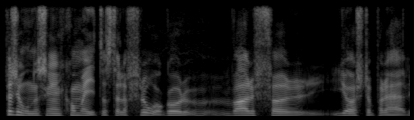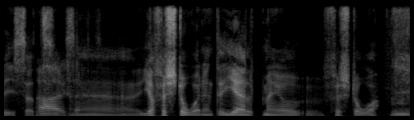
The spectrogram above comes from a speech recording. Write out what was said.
personer som kan komma hit och ställa frågor. Varför görs det på det här viset? Ja, jag förstår inte, hjälp mig att förstå. Mm.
